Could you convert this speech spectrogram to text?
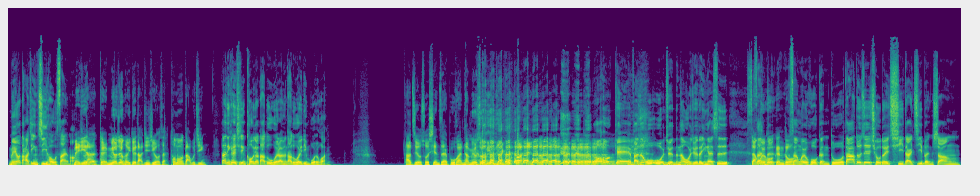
没有打进季后赛嘛？没进来，对，没有任何一队打进季后赛，通通都打不进。但你可以先扣掉大都会了，因为大都会一定不会换。他只有说现在不换，他没有说年底不换。OK，反正我我觉得，那我觉得应该是三位或更多，三位或更多。大家对这些球队期待，基本上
